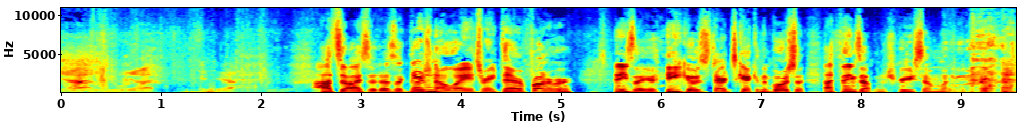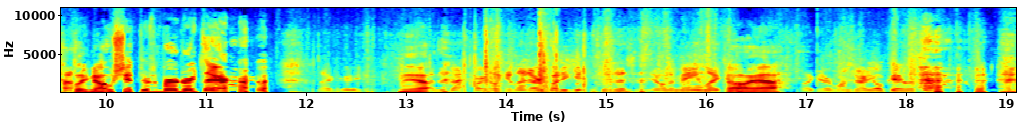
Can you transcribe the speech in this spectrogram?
Yeah. where you were. Yeah. Yeah. That's what I said. I was like, there's no way it's right there in front of her. And he's like, he goes, starts kicking the bush. and That thing's up in a tree somewhere. like, no shit, there's a bird right there. Not great. yeah. And the best part, like, it let everybody get in position. You know what I mean? Like, Oh, yeah. Like, everyone's ready. Okay, let's go. like, there's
